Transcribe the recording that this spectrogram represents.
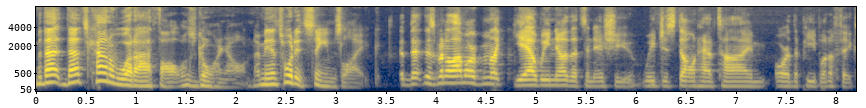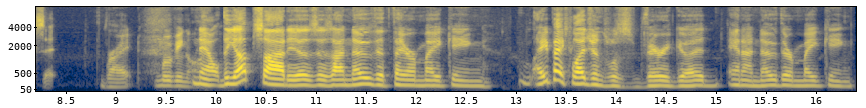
But that that's kind of what I thought was going on. I mean, that's what it seems like. Th- There's been a lot more of them like, yeah, we know that's an issue. We just don't have time or the people to fix it. Right. Moving on. Now the upside is is I know that they are making Apex Legends was very good, and I know they're making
